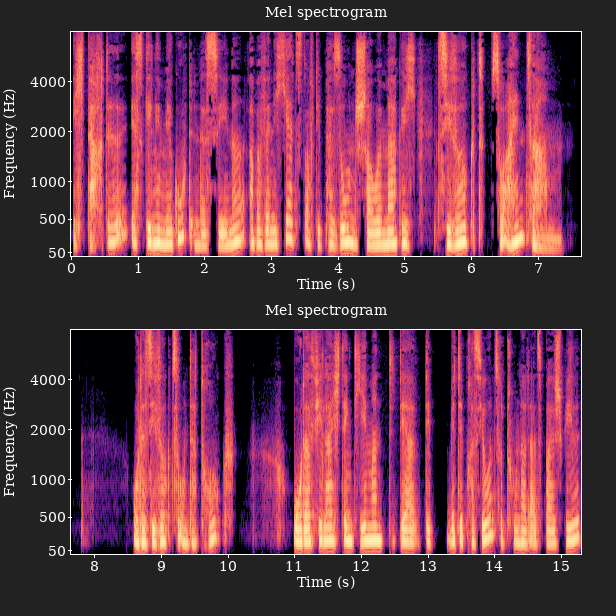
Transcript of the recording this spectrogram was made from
ich dachte, es ginge mir gut in der Szene, aber wenn ich jetzt auf die Person schaue, merke ich, sie wirkt so einsam. Oder sie wirkt so unter Druck. Oder vielleicht denkt jemand, der mit Depression zu tun hat als Beispiel,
